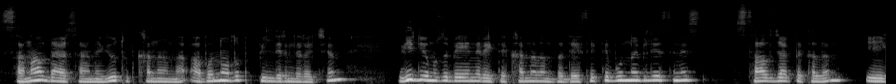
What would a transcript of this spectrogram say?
Sanal Dershane YouTube kanalına abone olup bildirimleri açın. Videomuzu beğenerek de kanalımıza destekte bulunabilirsiniz. Sağlıcakla kalın. İyi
